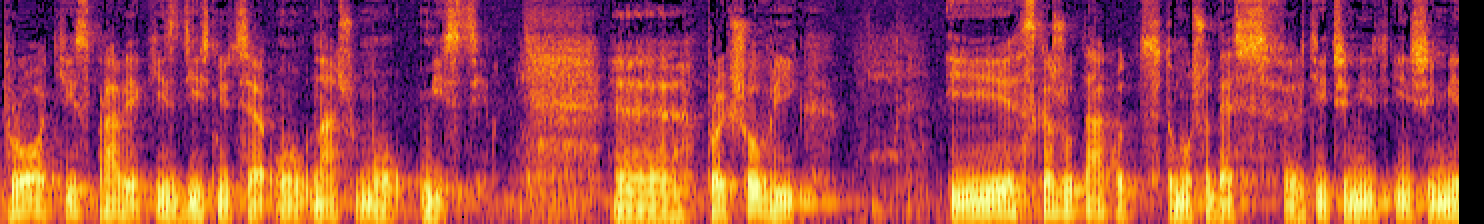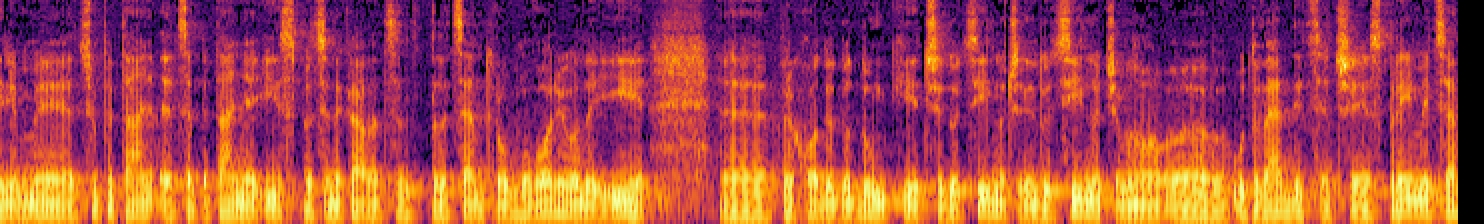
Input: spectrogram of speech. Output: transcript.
про ті справи, які здійснюються у нашому місті. Е, Пройшов рік. І скажу так, от тому що десь в тій чи іншій мірі ми цю питання, це питання із працівниками це- телецентру обговорювали і е, приходить до думки, чи доцільно, чи недоцільно, чи воно е, утвердиться, чи сприйметься.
